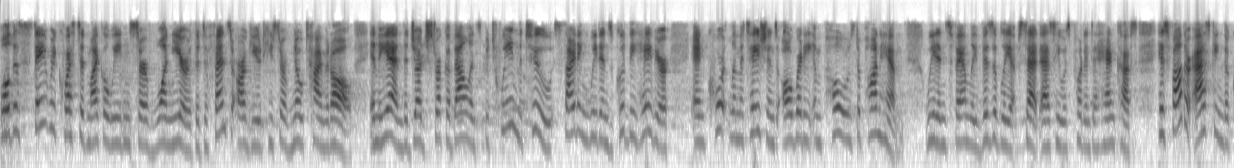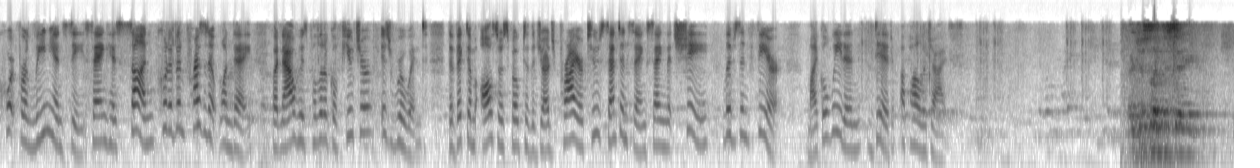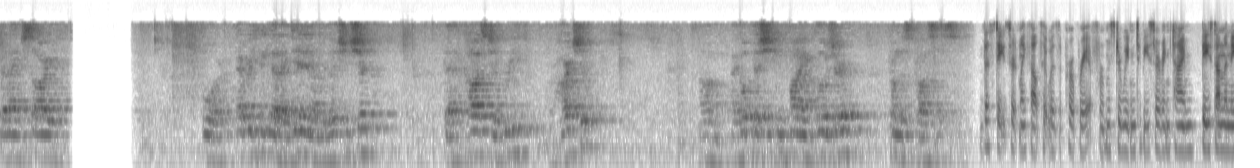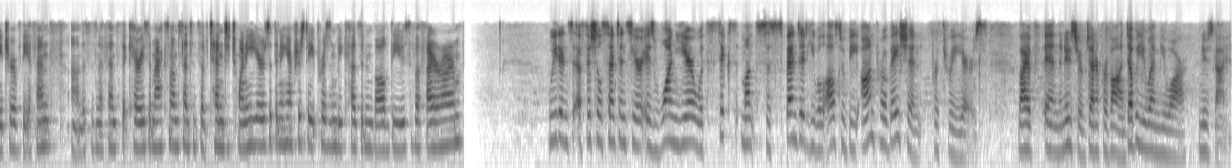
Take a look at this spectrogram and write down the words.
Well, the state requested Michael Weeden serve one year. The defense argued he served no time at all. In the end, the judge struck a balance between the two, citing Weeden's good behavior and court limitations already imposed upon him. Weeden's family visibly upset as he was put into handcuffs. His father asking the court for leniency, saying his son could have been president one day. But now his political future is ruined. The victim also spoke to the judge prior to sentencing, saying that she lives in fear. Michael Weeden did apologize. I'd just like to say that I'm sorry for everything that I did in our relationship that caused her grief or hardship. Um, I hope that she can find closure from this process. The state certainly felt it was appropriate for Mr. Weeden to be serving time based on the nature of the offense. Uh, this is an offense that carries a maximum sentence of 10 to 20 years at the New Hampshire State Prison because it involved the use of a firearm. Weeden's official sentence here is one year with six months suspended. He will also be on probation for three years. Live in the newsroom, Jennifer Vaughn, WMUR News 9.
